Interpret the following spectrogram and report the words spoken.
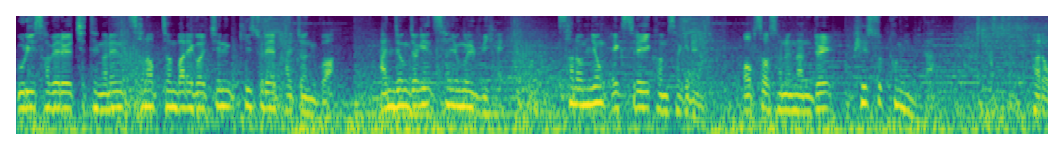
우리 사회를 지탱하는 산업 전반에 걸친 기술의 발전과 안정적인 사용을 위해 산업용 엑스레이 검사기는 없어서는 안 될 필수품입니다. 바로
